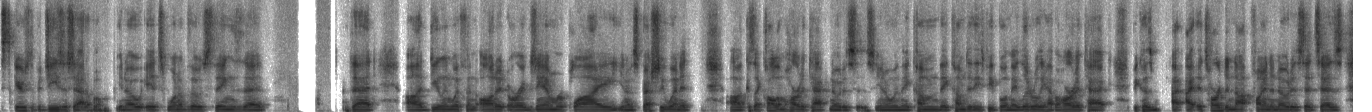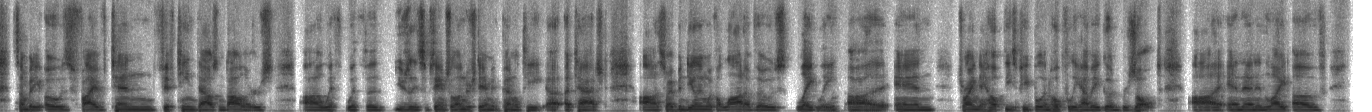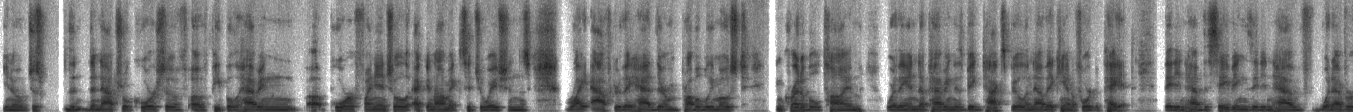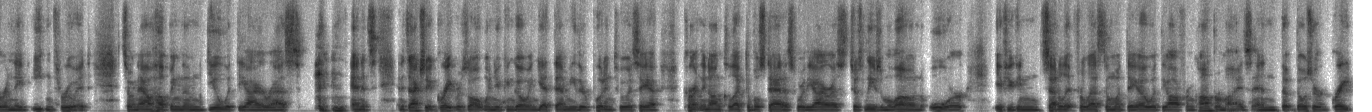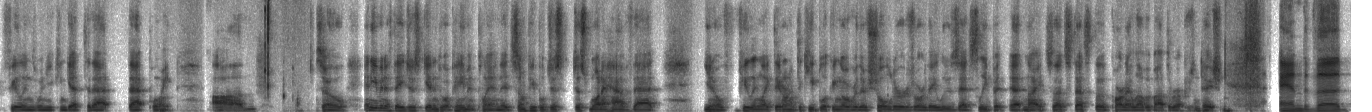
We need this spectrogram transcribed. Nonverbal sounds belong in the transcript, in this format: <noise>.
scares the bejesus out of them. You know, it's one of those things that that uh, dealing with an audit or exam reply, you know, especially when it, because uh, I call them heart attack notices. You know, when they come, they come to these people and they literally have a heart attack because I, I, it's hard to not find a notice that says somebody owes five, ten, fifteen thousand uh, dollars, with with the usually substantial understatement penalty uh, attached. Uh, so I've been dealing with a lot of those lately, uh, and trying to help these people and hopefully have a good result. Uh, and then in light of, you know, just the, the natural course of, of people having uh, poor financial economic situations right after they had their probably most incredible time where they end up having this big tax bill and now they can't afford to pay it. They didn't have the savings they didn't have whatever and they've eaten through it. So now helping them deal with the irs <clears throat> and it's and it's actually a great result when you can go and get them either put into a say a currently non-collectible status where the irs just leaves them alone or if you can settle it for less than what they owe with the offer and compromise. And th- those are great feelings when you can get to that that point. Um, so and even if they just get into a payment plan it some people just just want to have that you know feeling like they don't have to keep looking over their shoulders or they lose that sleep at, at night. So that's that's the part i love about the representation. And the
